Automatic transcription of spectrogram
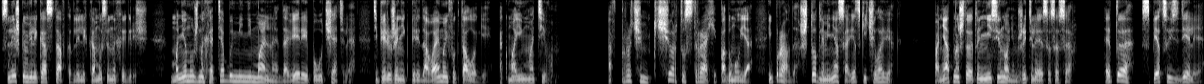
Слишком велика ставка для легкомысленных игрищ. Мне нужно хотя бы минимальное доверие получателя, теперь уже не к передаваемой фактологии, а к моим мотивам. А впрочем, к черту страхи, подумал я. И правда, что для меня советский человек? Понятно, что это не синоним жителя СССР. Это специзделия,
